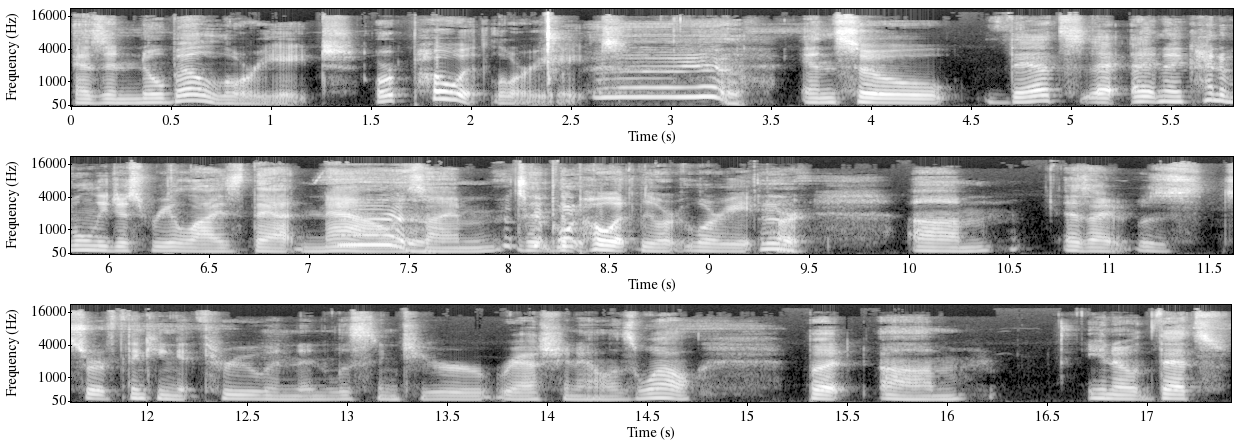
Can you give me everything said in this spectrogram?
as in Nobel laureate or poet laureate. Uh, yeah. And so that's, and I kind of only just realized that now as I'm the, the poet laure- laureate part, um, as I was sort of thinking it through and, and listening to your rationale as well. But, um, you know, that's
